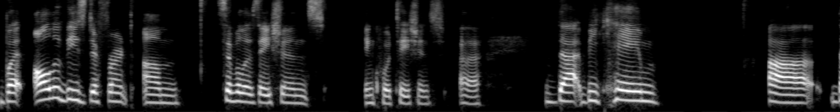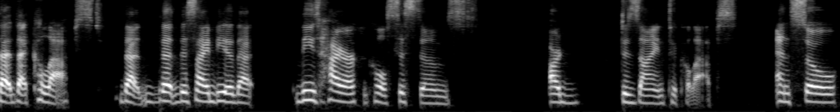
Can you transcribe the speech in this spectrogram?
but all of these different um, civilizations, in quotations, uh, that became uh, that that collapsed. That that this idea that these hierarchical systems are designed to collapse, and so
